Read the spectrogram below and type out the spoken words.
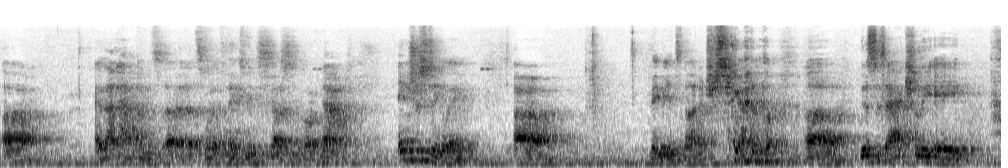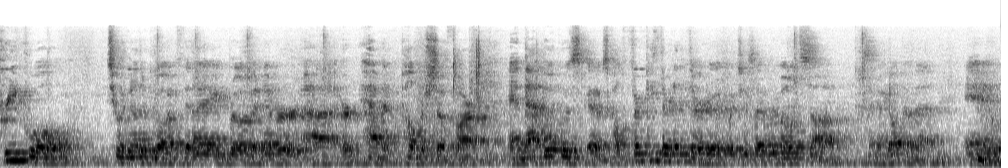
Um, and that happens, uh, that's one of the things we discussed in the book. Now, interestingly, um, maybe it's not interesting, I don't know. Um, this is actually a prequel to another book that I wrote but never, uh, or haven't published so far. And that book was, uh, was called 53rd and 3rd, which is a Ramones song. Of y'all know that. And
